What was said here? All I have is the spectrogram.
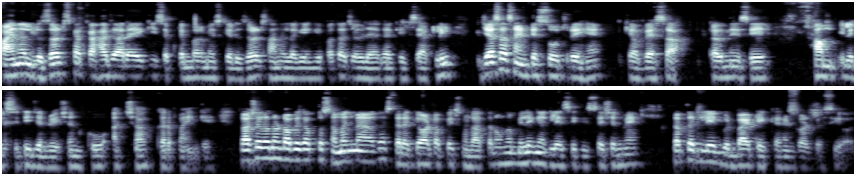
फाइनल रिजल्ट्स का, कहा जा रहा है कि सितंबर में इसके रिजल्ट्स आने लगेंगे, पता चल जाएगा कि एग्जैक्टली exactly जैसा साइंटिस्ट सोच रहे हैं, क्या वैसा करने से हम इलेक्ट्रिसिटी जनरेशन को अच्छा कर पाएँगे। तो आशा करता हूँ टॉपिक आपको समझ में आएगा इस तरह के और टॉपिक्स मिलाता रहूँगा। मिलेंगे अगले सेशन में। तब तक लिए goodbye take care and God bless you all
